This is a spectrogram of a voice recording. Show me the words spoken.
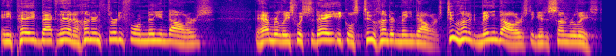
and he paid back then $134 million to have him released, which today equals $200 million. $200 million to get his son released.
